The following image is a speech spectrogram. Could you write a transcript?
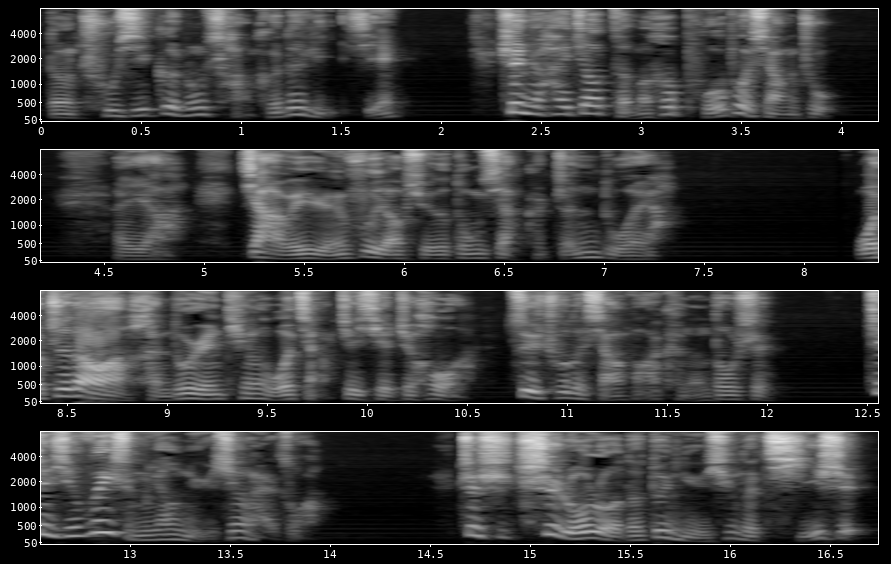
等出席各种场合的礼节，甚至还教怎么和婆婆相处。哎呀，嫁为人妇要学的东西啊，可真多呀！我知道啊，很多人听了我讲这些之后啊，最初的想法可能都是：这些为什么要女性来做？这是赤裸裸的对女性的歧视，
